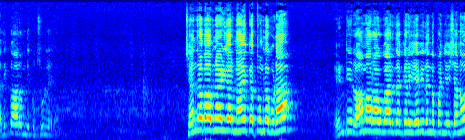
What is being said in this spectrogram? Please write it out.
అధికారం దిక్కు చూడలేను చంద్రబాబు నాయుడు గారి నాయకత్వంలో కూడా ఎన్టీ రామారావు గారి దగ్గర ఏ విధంగా పనిచేశానో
